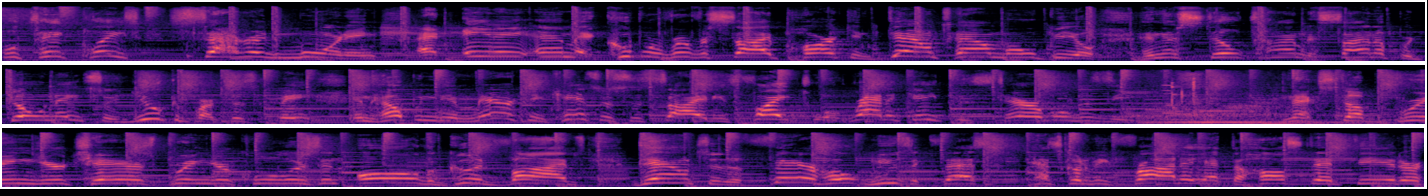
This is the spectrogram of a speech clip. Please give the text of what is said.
will take place Saturday morning at 8 a.m. at Cooper Riverside Park in downtown Mobile. And there's still time to sign up or donate so you can participate in helping the American Cancer Society's fight to eradicate this terrible disease. Next up, bring your chairs, bring your coolers, and all the good vibes down to the Fairhope Music Fest. That's going to be Friday at the Halstead Theater,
